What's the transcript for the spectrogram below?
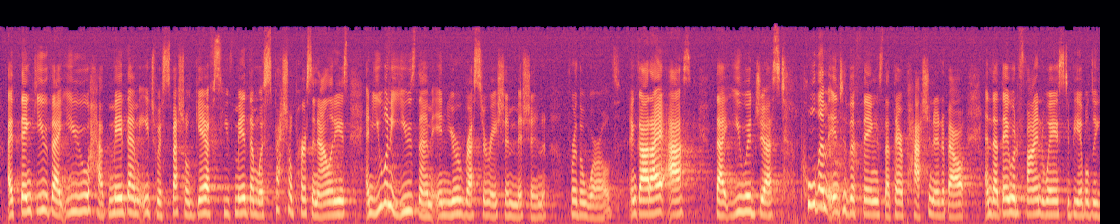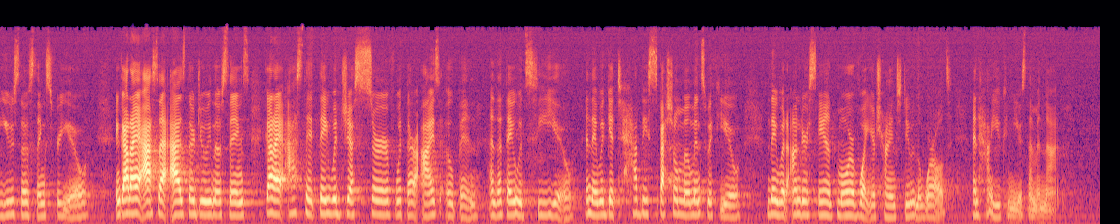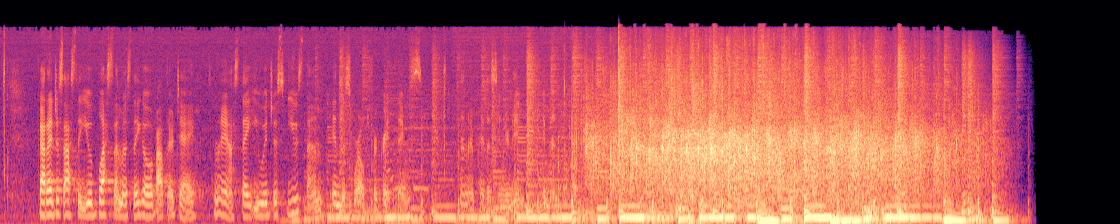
I thank you that you have made them each with special gifts. You've made them with special personalities, and you want to use them in your restoration mission for the world. And God, I ask that you would just pull them into the things that they're passionate about and that they would find ways to be able to use those things for you. And God, I ask that as they're doing those things, God, I ask that they would just serve with their eyes open and that they would see you and they would get to have these special moments with you they would understand more of what you're trying to do in the world and how you can use them in that. God, I just ask that you would bless them as they go about their day. And I ask that you would just use them in this world for great things. And I pray this in your name. Amen.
